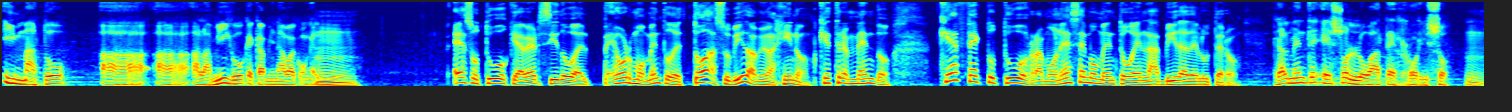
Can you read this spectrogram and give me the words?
y mató al amigo que caminaba con él. Mm. Eso tuvo que haber sido el peor momento de toda su vida, me imagino. Qué tremendo. ¿Qué efecto tuvo Ramón ese momento en la vida de Lutero? Realmente eso lo aterrorizó. Mm.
